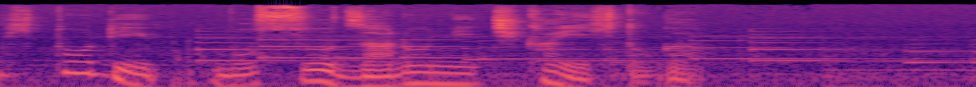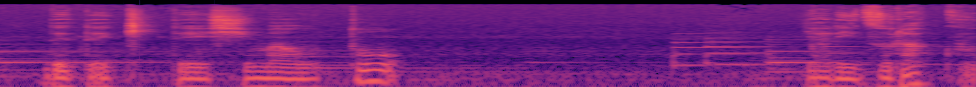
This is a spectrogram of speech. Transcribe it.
う一人ボスザルに近い人が出てきてしまうとやりづらく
